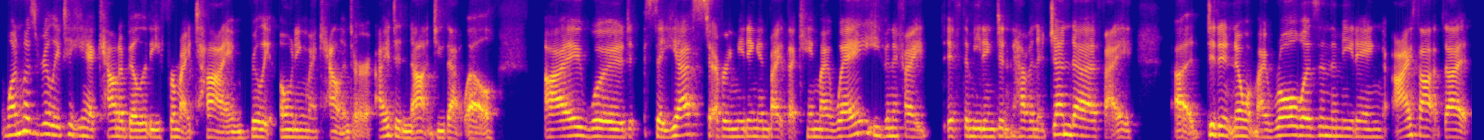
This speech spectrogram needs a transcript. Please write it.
one was really taking accountability for my time, really owning my calendar. I did not do that well. I would say yes to every meeting invite that came my way, even if I if the meeting didn't have an agenda, if I uh, didn't know what my role was in the meeting. I thought that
